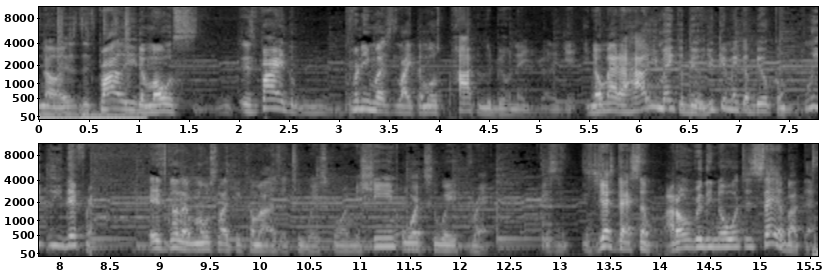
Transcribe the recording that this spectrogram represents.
no, it's, it's probably the most, it's probably the, pretty much like the most popular build name you're gonna get. No matter how you make a build, you can make a build completely different. It's gonna most likely come out as a two-way scoring machine or a two-way threat. It's, it's, just that simple. I don't really know what to say about that.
